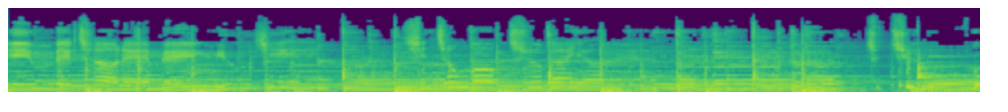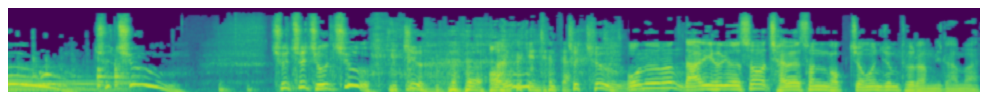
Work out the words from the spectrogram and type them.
임백천의 백 후, 추추. 추추 좋추. 추추. 어우, 괜찮다 추추. 오늘은 날이 흐려서 자외선 걱정은 좀 덜합니다만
